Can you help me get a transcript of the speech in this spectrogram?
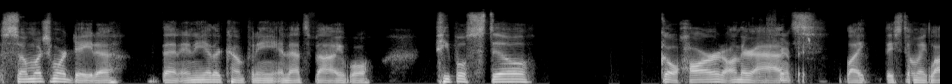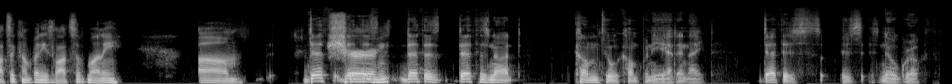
so much more data than any other company, and that's valuable. People still go hard on their ads. Like they still make lots of companies lots of money. Um, Death, Sure. death, is, death is death has not come to a company at a night. Death is is, is no growth.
